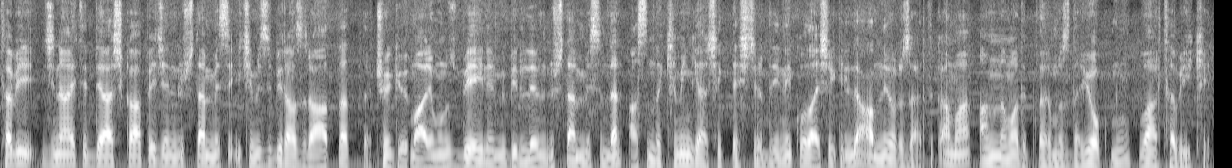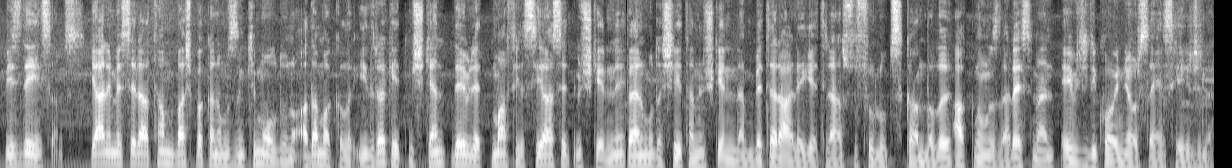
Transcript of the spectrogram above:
Tabi cinayeti DHKPC'nin üstlenmesi içimizi biraz rahatlattı. Çünkü malumunuz bir eylemi birilerinin üstlenmesinden aslında kimin gerçekleştirdiğini kolay şekilde anlıyoruz artık ama anlamadıklarımız da yok mu? Var tabii ki. Biz de insanız. Yani mesela tam başbakanımızın kim olduğunu adam akıllı idrak etmişken devlet, mafya, siyaset üçgenini Bermuda şeytan üçgeninden beter hale getiren susurluk skandalı aklımızda resmen evcilik oynuyor sayın seyirciler.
